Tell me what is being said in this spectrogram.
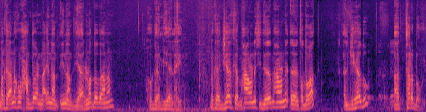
marka annaga waxaan doonaynaa inaan diyaarino dad aanan hogaamiyaal hayn marka jihaadka maxaan odhanay sideedaad maxaan odhanay toddobaad? Aljihaadu atarbawi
